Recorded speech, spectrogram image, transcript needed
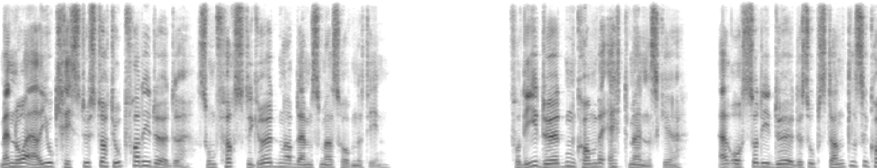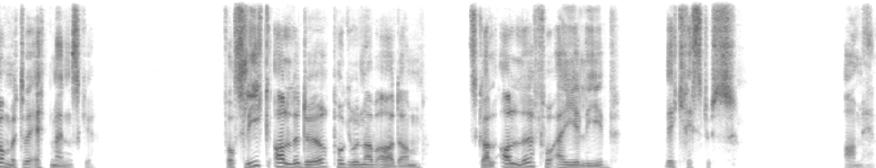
Men nå er jo Kristus stått opp fra de døde, som førstegrøden av dem som er sovnet inn. Fordi døden kom ved ett menneske, er også de dødes oppstandelse kommet ved ett menneske. For slik alle dør på grunn av Adam, skal alle få eie liv ved Kristus. Amen.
